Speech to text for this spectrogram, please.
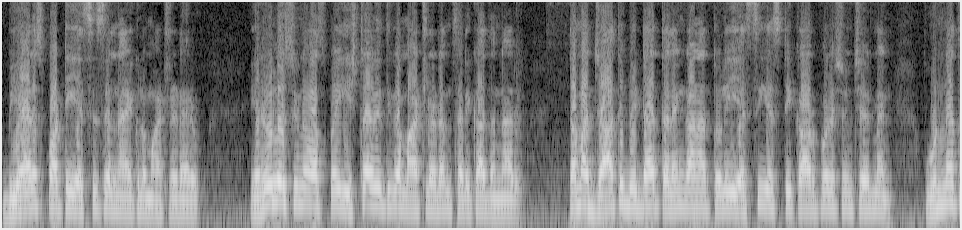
బీఆర్ఎస్ పార్టీ ఎస్సీసీఎల్ నాయకులు మాట్లాడారు. ఎర్రుల శ్రీనివాస్పై ఇష్టారీతిగా మాట్లాడడం సరికాదన్నారు. తమ జాతి బిడ్డ తెలంగాణ తొలి ఎస్సీ ఎస్టీ కార్పొరేషన్ చైర్మన్ ఉన్నత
